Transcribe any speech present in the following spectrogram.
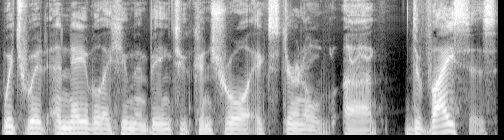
which would enable a human being to control external uh, devices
